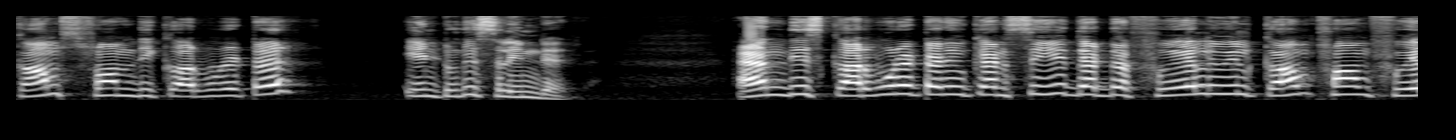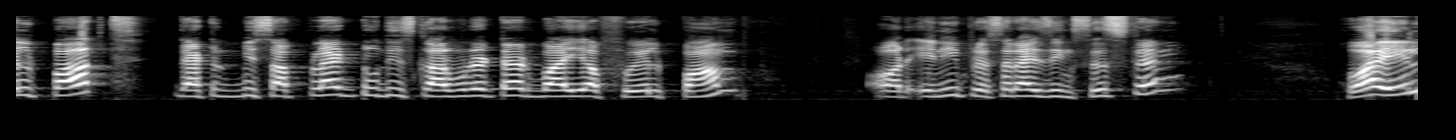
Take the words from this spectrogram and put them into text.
comes from the carburetor into the cylinder. And this carburetor you can see that the fuel will come from fuel path that would be supplied to this carburetor by a fuel pump or any pressurizing system, while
